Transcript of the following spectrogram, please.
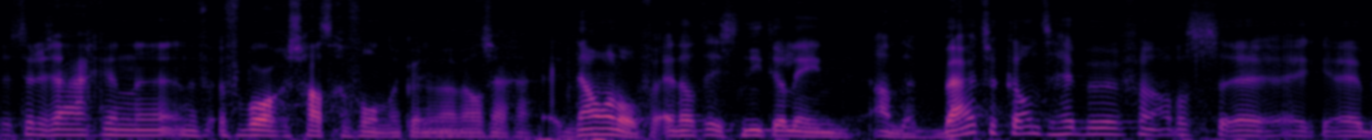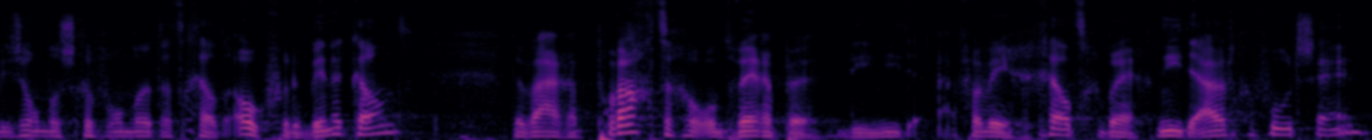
Dus er is eigenlijk een, een, verborgen schat gevonden, kunnen we wel zeggen. Nou en op. En dat is niet alleen aan de buitenkant hebben we van alles uh, bijzonders gevonden. Dat geldt ook voor de binnenkant. Er waren prachtige ontwerpen die niet, vanwege geldgebrek niet uitgevoerd zijn.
